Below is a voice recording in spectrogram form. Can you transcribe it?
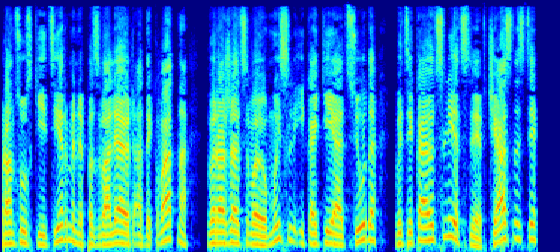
французские термины позволяют адекватно выражать свою мысль и какие отсюда вытекают следствия, в частности,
